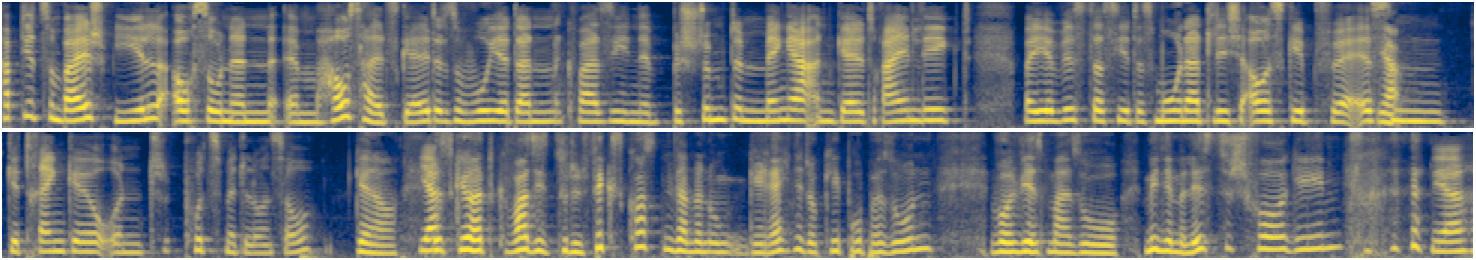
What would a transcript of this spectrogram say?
Habt ihr zum Beispiel auch so einen ähm, Haushaltsgeld, also wo ihr dann quasi eine bestimmte Menge an Geld reinlegt, weil ihr wisst, dass ihr das monatlich ausgibt für Essen, ja. Getränke und Putzmittel und so? Genau. Ja. Das gehört quasi zu den Fixkosten. Wir haben dann gerechnet, okay, pro Person wollen wir jetzt mal so minimalistisch vorgehen. Ja.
